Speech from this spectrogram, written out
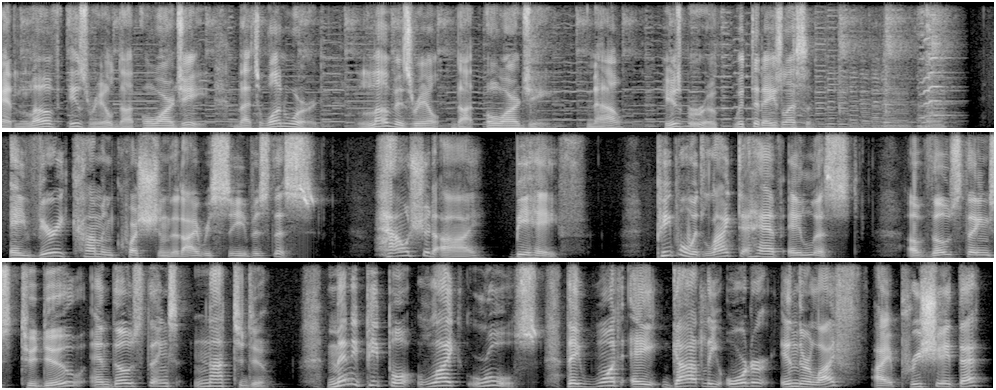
at loveisrael.org. That's one word, loveisrael.org. Now, here's Baruch with today's lesson. A very common question that I receive is this How should I behave? People would like to have a list of those things to do and those things not to do. Many people like rules. They want a godly order in their life. I appreciate that.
